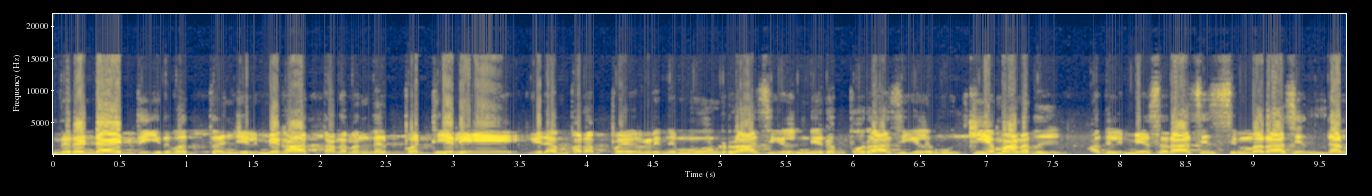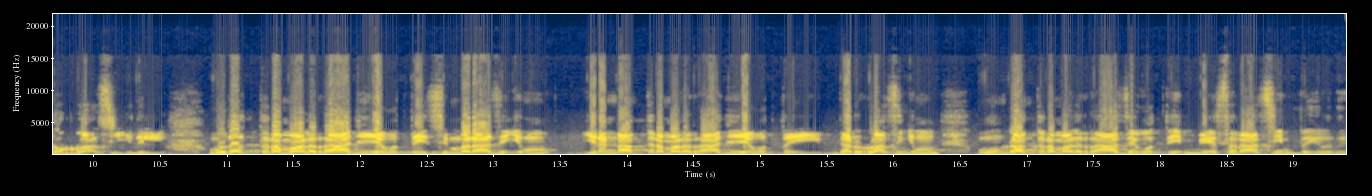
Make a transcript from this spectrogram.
இந்த ரெண்டாயிரத்தி இருபத்தஞ்சில் மெகா தனவந்தர் பட்டியலில் இடம்பெறப்பவர்கள் இந்த மூன்று ராசிகள் நெருப்பு ராசிகள் முக்கியமானது. அதில் மேசராசி சிம்மராசி தனுர் ராசி இதில் முதல் தரமான ராஜயோகத்தை சிம்மராசியும் இரண்டாம் தரமான ராஜயோகத்தை தனுராசியும் மூன்றாம் தரமான ராஜயோகத்தை மேசராசியும் பெறுகிறது.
